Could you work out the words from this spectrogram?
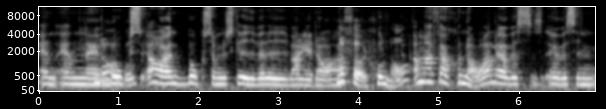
en, en, eh, dagbok. bok, ja, en bok som du skriver i varje dag. Man för journal. Ja, man för journal över, över sin,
